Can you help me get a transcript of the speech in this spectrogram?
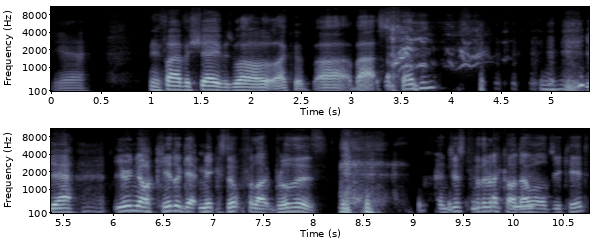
Yeah. If I have a shave as well, I look like a uh, about seven. yeah, you and your kid will get mixed up for like brothers. And just for the record, how old's your kid?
